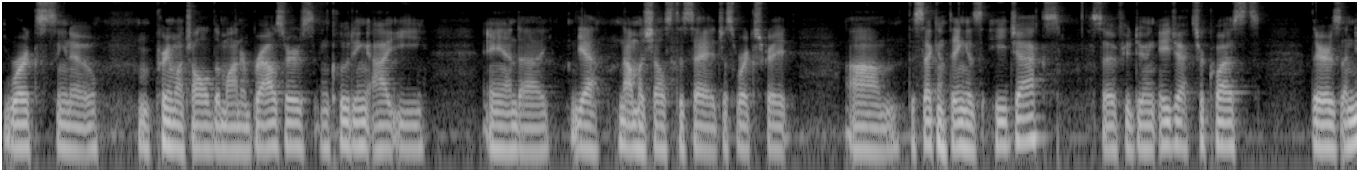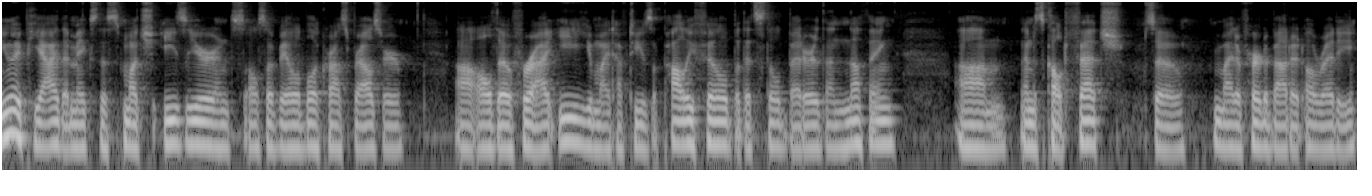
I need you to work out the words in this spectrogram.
works, you know, pretty much all the modern browsers, including IE. And uh, yeah, not much else to say. It just works great. Um, the second thing is Ajax. So if you're doing AJAX requests, there's a new API that makes this much easier and it's also available across browser. Uh, although for IE, you might have to use a polyfill, but that's still better than nothing. Um, and it's called Fetch, so you might have heard about it already.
